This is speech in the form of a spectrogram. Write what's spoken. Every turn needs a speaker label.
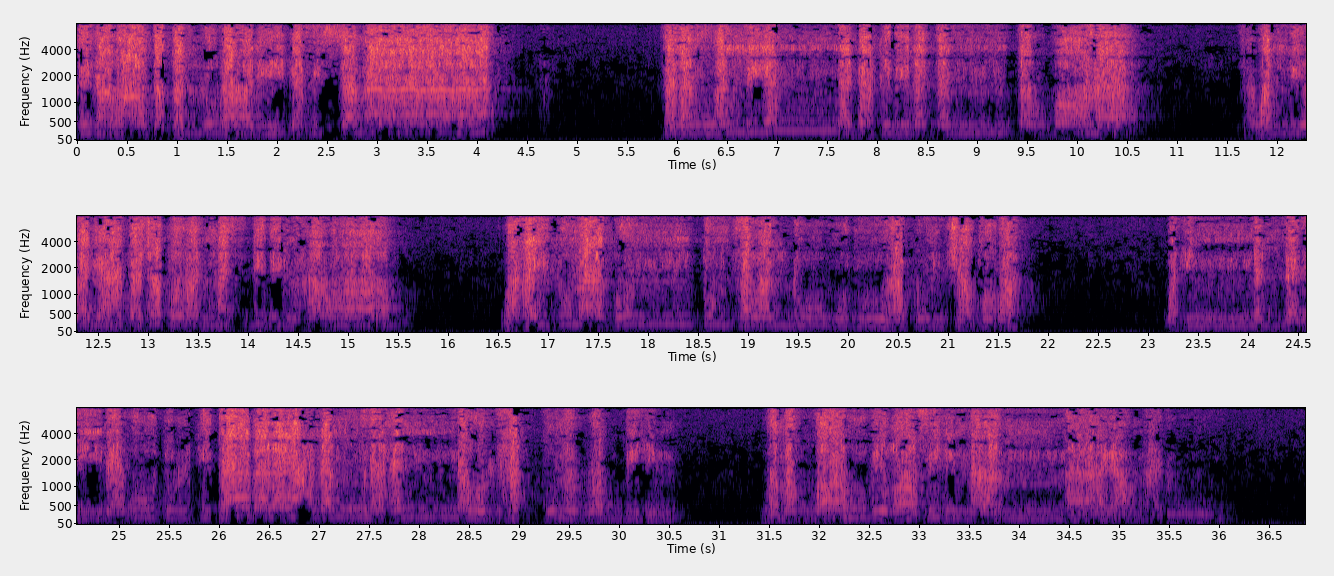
Speaker 1: قَدْ نَرَىٰ تَقَلُّبَ وَجْهِكَ فِي السَّمَاءِ ۖ؟ فَلَنُوَلِّيَنَّكَ قِبْلَةً تَرْضَاهَا ۚ فَوَلِّ وَجْهَكَ شَطْرَ الْمَسْجِدِ الْحَرَامِ ۖ وَحَيْثُ مَا كُنتُمْ فَوَلُّوا وُجُوهَكُمْ شَطْرَهُ ۗ وَإِنَّ الَّذِينَ أُوتُوا الْكِتَابَ لَيَعْلَمُونَ أَنَّهُ الْحَقُّ مِن رَّبِّهِمْ ۗ. عَنْ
